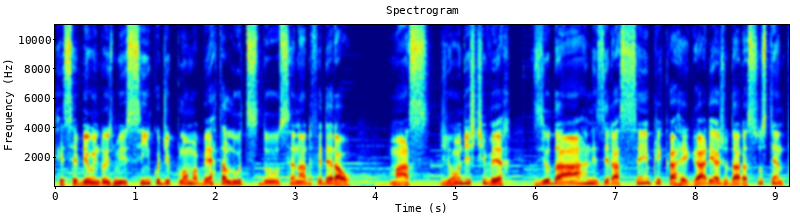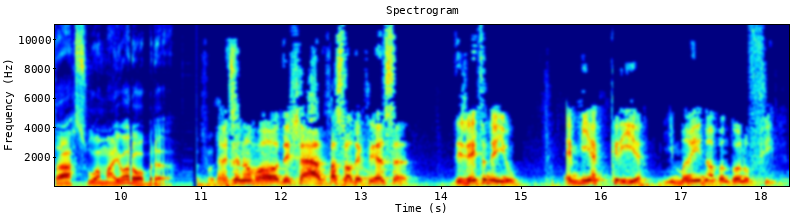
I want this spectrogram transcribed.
Recebeu em 2005 o diploma Berta Lutz do Senado Federal. Mas, de onde estiver, Zilda Arnes irá sempre carregar e ajudar a sustentar sua maior obra. Antes eu não vou deixar a pastoral da criança de jeito nenhum é minha cria e mãe não abandona o filho.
